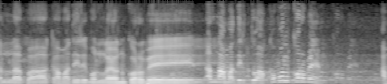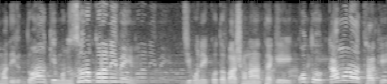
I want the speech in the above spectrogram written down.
আল্লাহ পাক আমাদের মূল্যায়ন করবেন। আল্লাহ আমাদের দোয়া কবুল করবেন। আমাদের দোয়াকে মঞ্জুর করে নেবেন। জীবনে কত বাসনা থাকে, কত কামনা থাকে।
